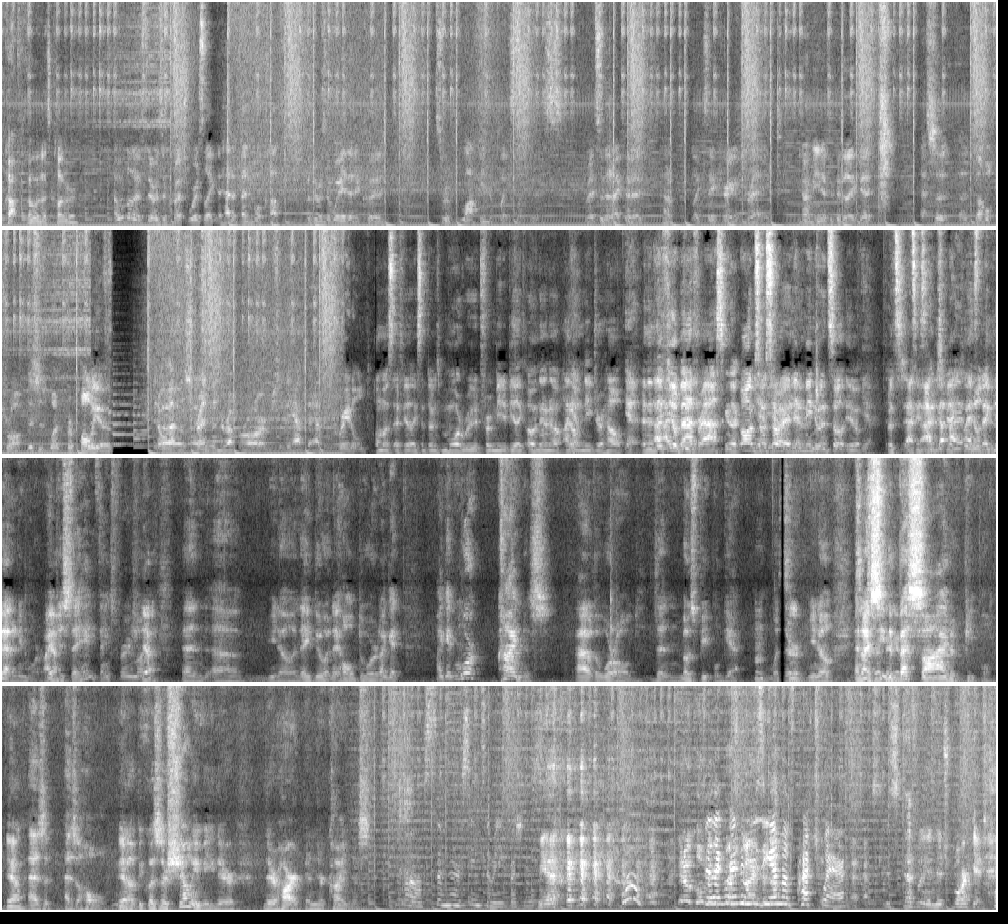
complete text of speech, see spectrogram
cuff. Oh, that's clever. I would love if there was a crutch where it's like it had a bendable cuff, but there was a way that it could sort of lock into place like this, right? So that I could kind of like say carrying a tray. You know what I mean? If it could like get That's a, a double trough. This is one for polio. They don't have Oh, the strength in their upper arms, so they have to have it cradled. almost I feel like sometimes more rude for me to be like, oh no no, I don't need your help. Yeah. And then they I- I feel don't bad for asking, like, oh I'm so Yeah, yeah, sorry, I didn't mean to insult you. Yeah, But it's, it's easy I, to just be like, I "Please, don't do you." that anymore. I just say, hey, thanks very much. Yeah. And uh, you know, and they do it, and they hold doors. I get, I get more kindness out of the world than most people get. Hmm, when they're, you know, and Some I see the in best side of people Yeah. as a as a whole. You Yeah. know, because they're showing me their their heart and their kindness. Oh, I've never seen so many crutches. Yeah. you know, I feel like we're in the museum of crutchwear. It's definitely a niche market.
